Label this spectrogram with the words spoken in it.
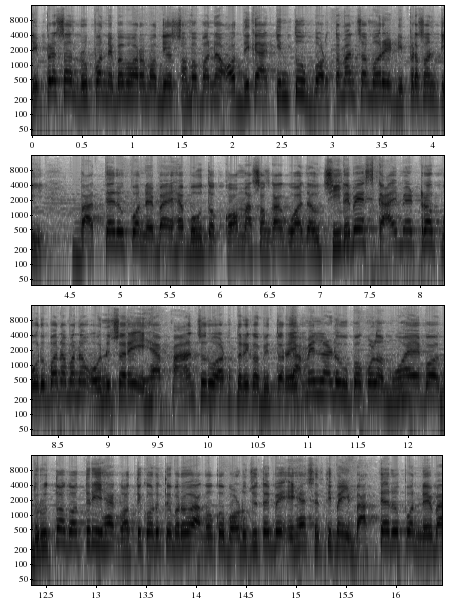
ଡିପ୍ରେସନ୍ ରୂପ ନେବାର ମଧ୍ୟ ସମ୍ଭାବନା ଅଧିକା କିନ୍ତୁ ବର୍ତ୍ତମାନ ସମୟରେ ଡିପ୍ରେସନ୍ଟି ବାତ୍ୟା ରୂପ ନେବା ଏହା ବହୁତ କମ୍ ଆଶଙ୍କା କୁହାଯାଉଛି ତେବେ ସ୍କାଏମେଟ୍ର ପୂର୍ବାନୁମାନ ଅନୁସାରେ ଏହା ପାଞ୍ଚରୁ ଆଠ ତାରିଖ ଭିତରେ ତାମିଲନାଡୁ ଉପକୂଳ ମୁହାଁଏବ ଦ୍ରୁତ ଗତିରେ ଏହା ଗତି କରୁଥିବାରୁ ଆଗକୁ ବଢ଼ୁଛି ତେବେ ଏହା ସେଥିପାଇଁ ବାତ୍ୟା ରୂପ ନେବା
